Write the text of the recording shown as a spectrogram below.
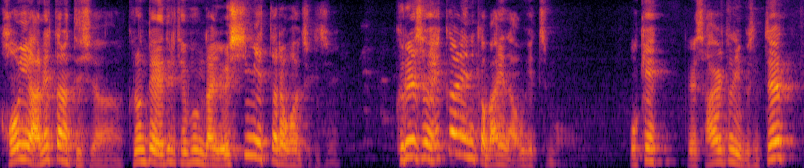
거의 안 했다는 뜻이야. 그런데 애들이 대부분 나 열심히 했다라고 하지, 그지? 그래서 헷갈리니까 많이 나오겠지, 뭐. 오케이? 그래서 hardly 무슨 뜻?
